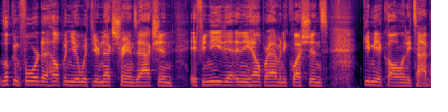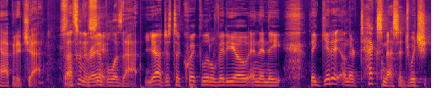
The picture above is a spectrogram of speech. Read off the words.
Looking forward to helping you with your next transaction. If you need any help or have any questions, give me a call anytime. Happy to chat. Something as simple as that. Yeah, just a quick little video, and then they they get it on their text message, which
